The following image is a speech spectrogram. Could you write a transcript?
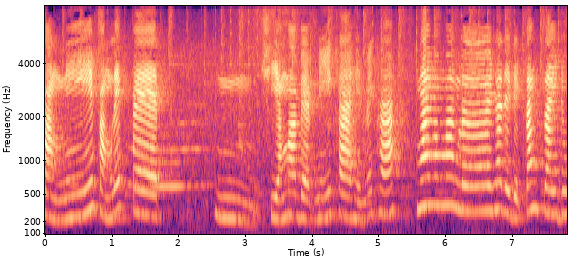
ฝั่งนี้ฝั่งเลขแปดเฉียงมาแบบนี้ค่ะเห็นไหมคะ ง่ายมาก ๆ เลย ถ้าเด็ก ๆ ตั้งใจดู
